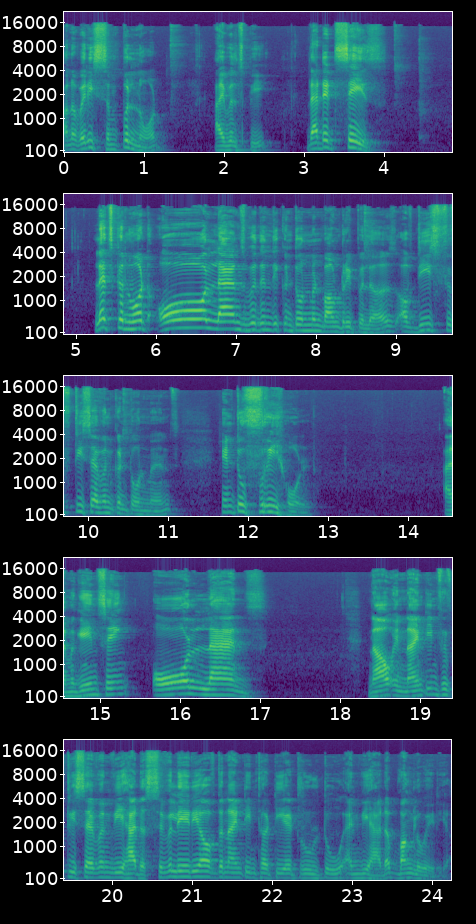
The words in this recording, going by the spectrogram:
on a very simple note, I will speak, that it says, let's convert all lands within the cantonment boundary pillars of these 57 cantonments into freehold. I am again saying all lands now, in 1957, we had a civil area of the 1938 Rule 2 and we had a bungalow area.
